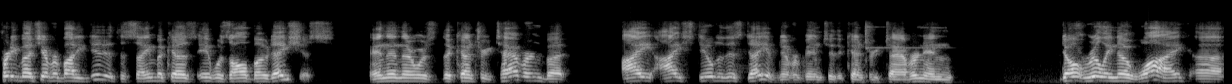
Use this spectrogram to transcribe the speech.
pretty much everybody did it the same because it was all bodacious. And then there was the country tavern, but I I still to this day have never been to the country tavern and don't really know why. Uh,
